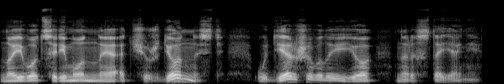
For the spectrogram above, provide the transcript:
Но его церемонная отчужденность удерживала ее на расстоянии.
